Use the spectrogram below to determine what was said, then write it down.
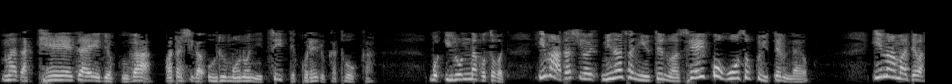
まだ経済力が私が売るものについてこれるかどうか。もういろんなことが。今私が皆さんに言ってるのは成功法則言ってるんだよ。今までは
